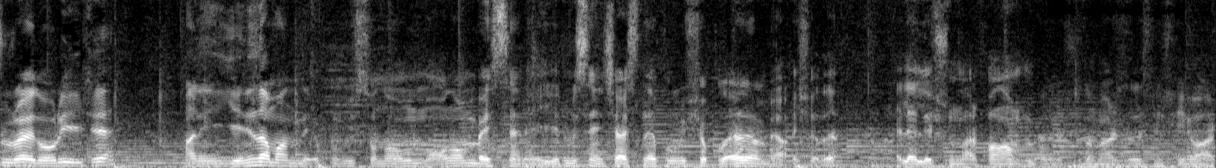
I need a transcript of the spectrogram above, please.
şuraya doğru iyice hani yeni zamanda yapılmış son 10-15 sene, 20 sene içerisinde yapılmış yapılara dönmeye başladı. Hele hele şunlar falan böyle şurada Mercedes'in şeyi var.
